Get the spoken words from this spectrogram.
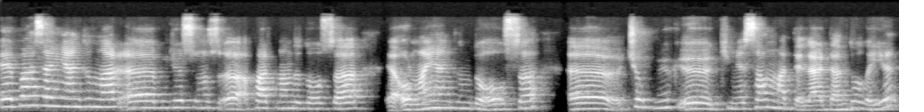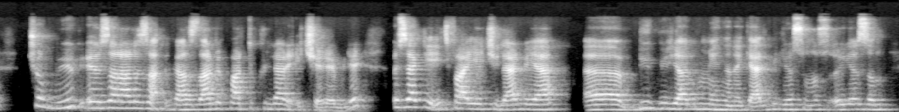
E, bazen yangınlar e, biliyorsunuz e, apartmanda da olsa, e, orman yangını da olsa çok büyük kimyasal maddelerden dolayı çok büyük zararlı gazlar ve partiküller içerebilir. Özellikle itfaiyeciler veya büyük bir yangın meydana geldi. Biliyorsunuz yazın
